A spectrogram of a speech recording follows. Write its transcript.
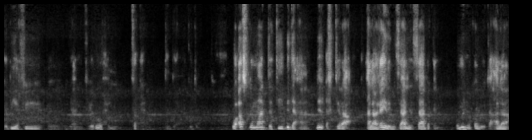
كبير في يعني في روح الفقه وأصل مادة بدعة للاختراع على غير مثال سابق ومنه قوله تعالى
